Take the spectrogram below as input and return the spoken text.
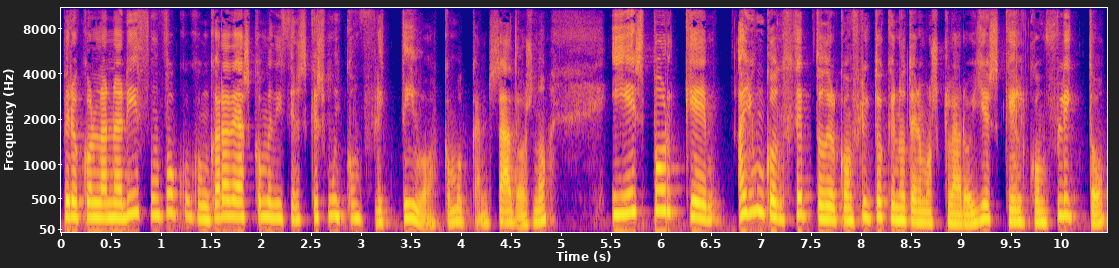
pero con la nariz un poco con cara de asco me dicen es que es muy conflictivo, como cansados, ¿no? Y es porque hay un concepto del conflicto que no tenemos claro, y es que el conflicto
